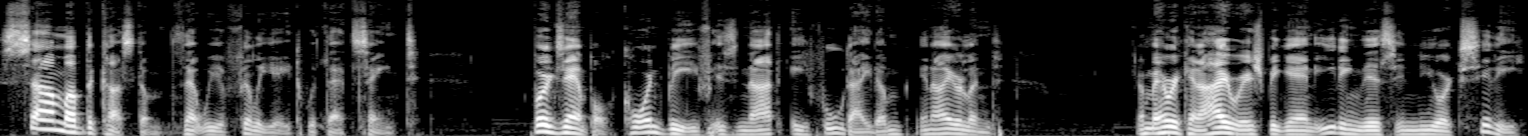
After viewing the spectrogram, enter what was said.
some of the customs that we affiliate with that saint. For example, corned beef is not a food item in Ireland. American Irish began eating this in New York City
